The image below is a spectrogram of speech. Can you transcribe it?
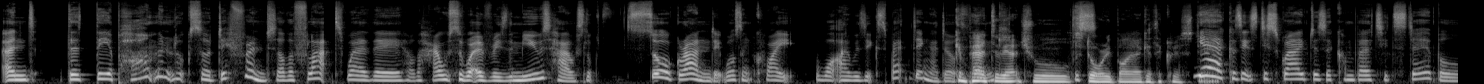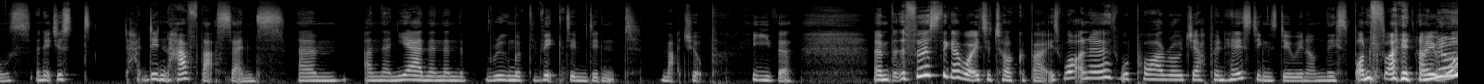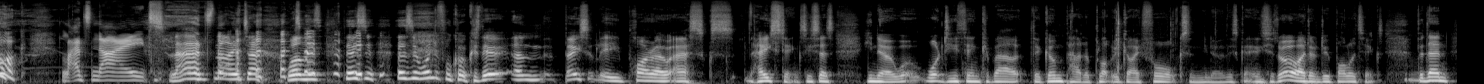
And the the apartment looks so different, or the flat where they or the house or whatever is the Mews house looked so grand. It wasn't quite what I was expecting. I don't Compared to the actual This- story by Agatha Christie. Yeah, because it's described as a converted stables, and it just didn't have that sense. Um, and then yeah, and then then the room of the victim didn't match up either. Um, but the first thing I wanted to talk about is what on earth were Poirot, Japp, and Hastings doing on this bonfire night walk? Lads' night. Lads' night out. Well, there's there's a, there's a wonderful quote because um, basically Poirot asks Hastings. He says, you know, what, what do you think about the gunpowder plot with Guy Fawkes? And you know, this guy. And he says, oh, I don't do politics. But then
